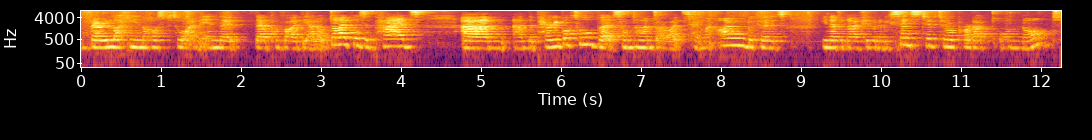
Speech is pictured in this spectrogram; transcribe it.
very lucky in the hospital I'm in that they'll provide the adult diapers and pads um, and the peri bottle, but sometimes I like to take my own because you never know if you're going to be sensitive to a product or not.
